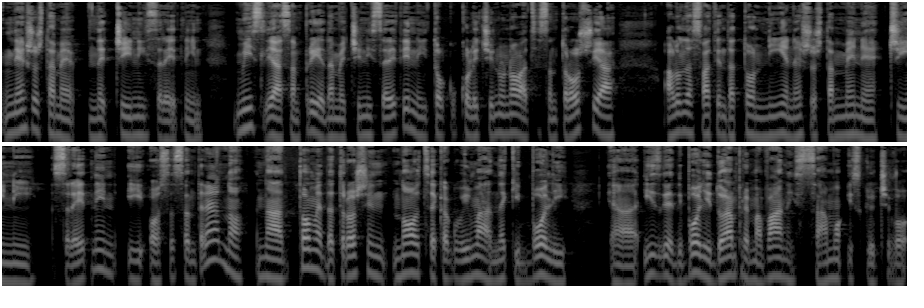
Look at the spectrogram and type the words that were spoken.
nešto što me ne čini sretnim. Mislija sam prije da me čini sretnim i toliko količinu novaca sam trošija ali onda shvatim da to nije nešto što mene čini sretnim i ostao sam trenutno na tome da trošim novce kako bi imao neki bolji izgled i bolji dojam prema vani samo isključivo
